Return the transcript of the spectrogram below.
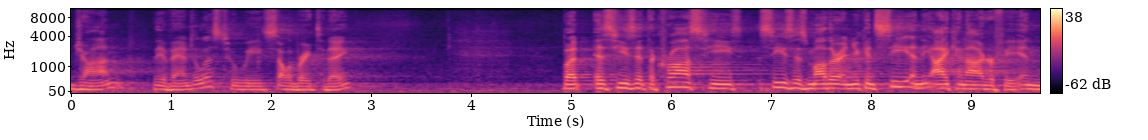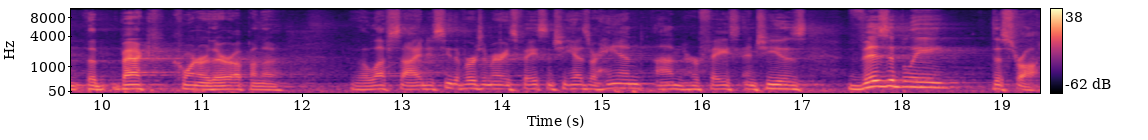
John, the evangelist, who we celebrate today. But as he's at the cross, he sees his mother, and you can see in the iconography in the back corner there, up on the, the left side, you see the Virgin Mary's face, and she has her hand on her face, and she is visibly distraught.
